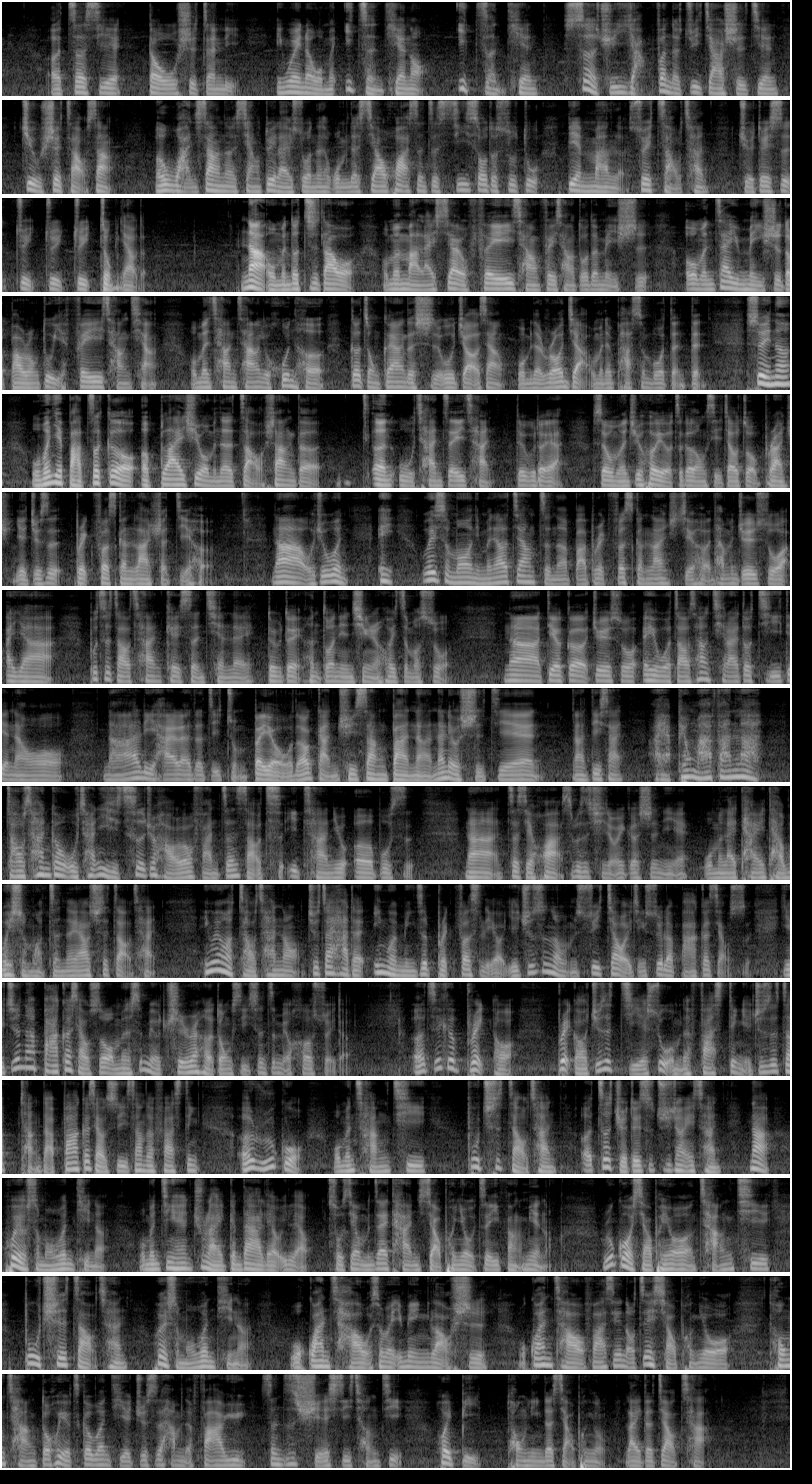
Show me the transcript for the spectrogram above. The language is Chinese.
而这些都是真理。因为呢，我们一整天哦，一整天摄取养分的最佳时间就是早上，而晚上呢，相对来说呢，我们的消化甚至吸收的速度变慢了，所以早餐绝对是最最最重要的。那我们都知道哦。我们马来西亚有非常非常多的美食，而我们在于美食的包容度也非常强。我们常常有混合各种各样的食物，就好像我们的 Roja、我们的 p a s s m o 等等。所以呢，我们也把这个 apply 去我们的早上的嗯午餐这一餐，对不对啊？所以我们就会有这个东西叫做 brunch，也就是 breakfast 跟 lunch 的结合。那我就问，诶，为什么你们要这样子呢？把 breakfast 跟 lunch 结合？他们就会说，哎呀。不吃早餐可以省钱嘞，对不对？很多年轻人会这么说。那第二个就是说，哎，我早上起来都几点了哦？哪里还来得及准备哦？我都要赶去上班呐，哪里有时间？那第三，哎呀，不用麻烦啦，早餐跟午餐一起吃就好了，反正少吃一餐又饿不死。那这些话是不是其中一个是你？我们来谈一谈为什么真的要吃早餐。因为我早餐哦，就在他的英文名字 breakfast 里哦，也就是呢，我们睡觉已经睡了八个小时，也就是那八个小时我们是没有吃任何东西，甚至没有喝水的。而这个 break 哦，break 哦，就是结束我们的 fasting，也就是这长达八个小时以上的 fasting。而如果我们长期不吃早餐，而这绝对是最重要一餐，那会有什么问题呢？我们今天就来跟大家聊一聊。首先，我们在谈小朋友这一方面哦，如果小朋友长期不吃早餐会有什么问题呢？我观察，我身为一名老师，我观察我发现哦，这些小朋友哦，通常都会有这个问题，也就是他们的发育甚至学习成绩会比同龄的小朋友来的较差。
